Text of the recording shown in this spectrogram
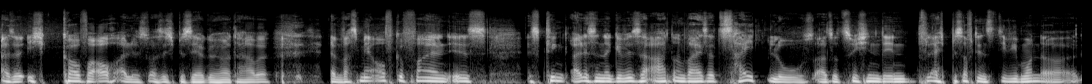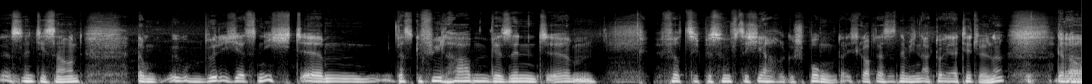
Also ich kaufe auch alles, was ich bisher gehört habe. Äh, Was mir aufgefallen ist, es klingt alles in einer gewissen Art und Weise zeitlos. Also zwischen den, vielleicht bis auf den Stevie Wonder äh, Synthi-Sound, ähm, würde ich jetzt nicht ähm, das Gefühl haben, wir sind ähm, 40 bis 50 Jahre gesprungen. Ich glaube, das ist nämlich ein aktueller Titel, ne? Genau.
